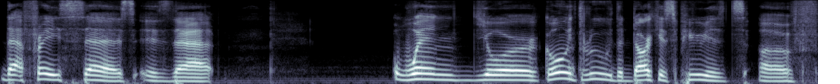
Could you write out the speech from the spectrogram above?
that phrase says is that when you're going through the darkest periods of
